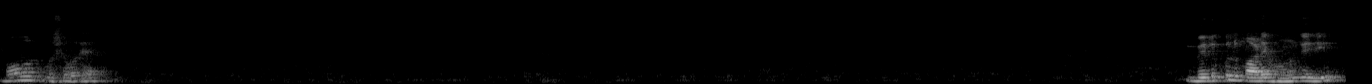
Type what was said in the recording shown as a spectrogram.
ਬਹੁਤ ਕੁਝ ਹੋ ਰਿਹਾ। ਬਿਲਕੁਲ ਮਾੜੇ ਹੋਣਗੇ ਜੀ।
